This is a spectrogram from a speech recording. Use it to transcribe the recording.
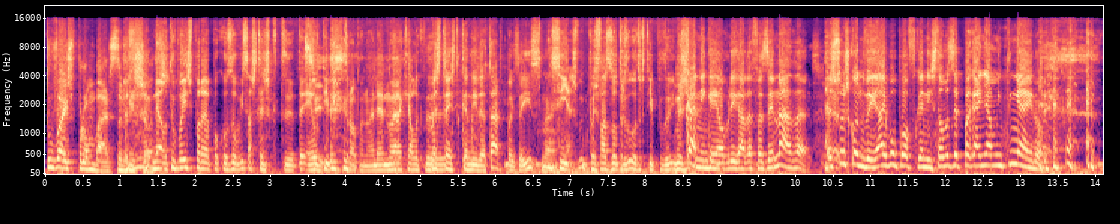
tu vais para um bar servir shots. Não, tu vais para, para o Kosovo, isso acho que tens que te, é o Sim. tipo de tropa, não é? Não era aquela que. Mas tens de candidatar depois a isso, não é? Sim, acho depois fazes outro, outro tipo de. Imagina, Cá ninguém é obrigado a fazer nada. As pessoas quando veem, ai vou para o Afeganistão, mas é para ganhar muito dinheiro.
